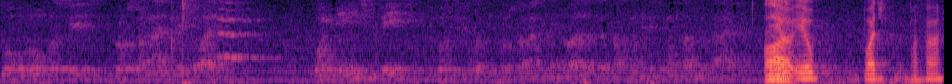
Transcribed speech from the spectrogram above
tornou vocês profissionais melhores? O ambiente fez com que vocês fossem profissionais melhores, a sensação de responsabilidade? Ó, Eu, eu... Pode, pode falar?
